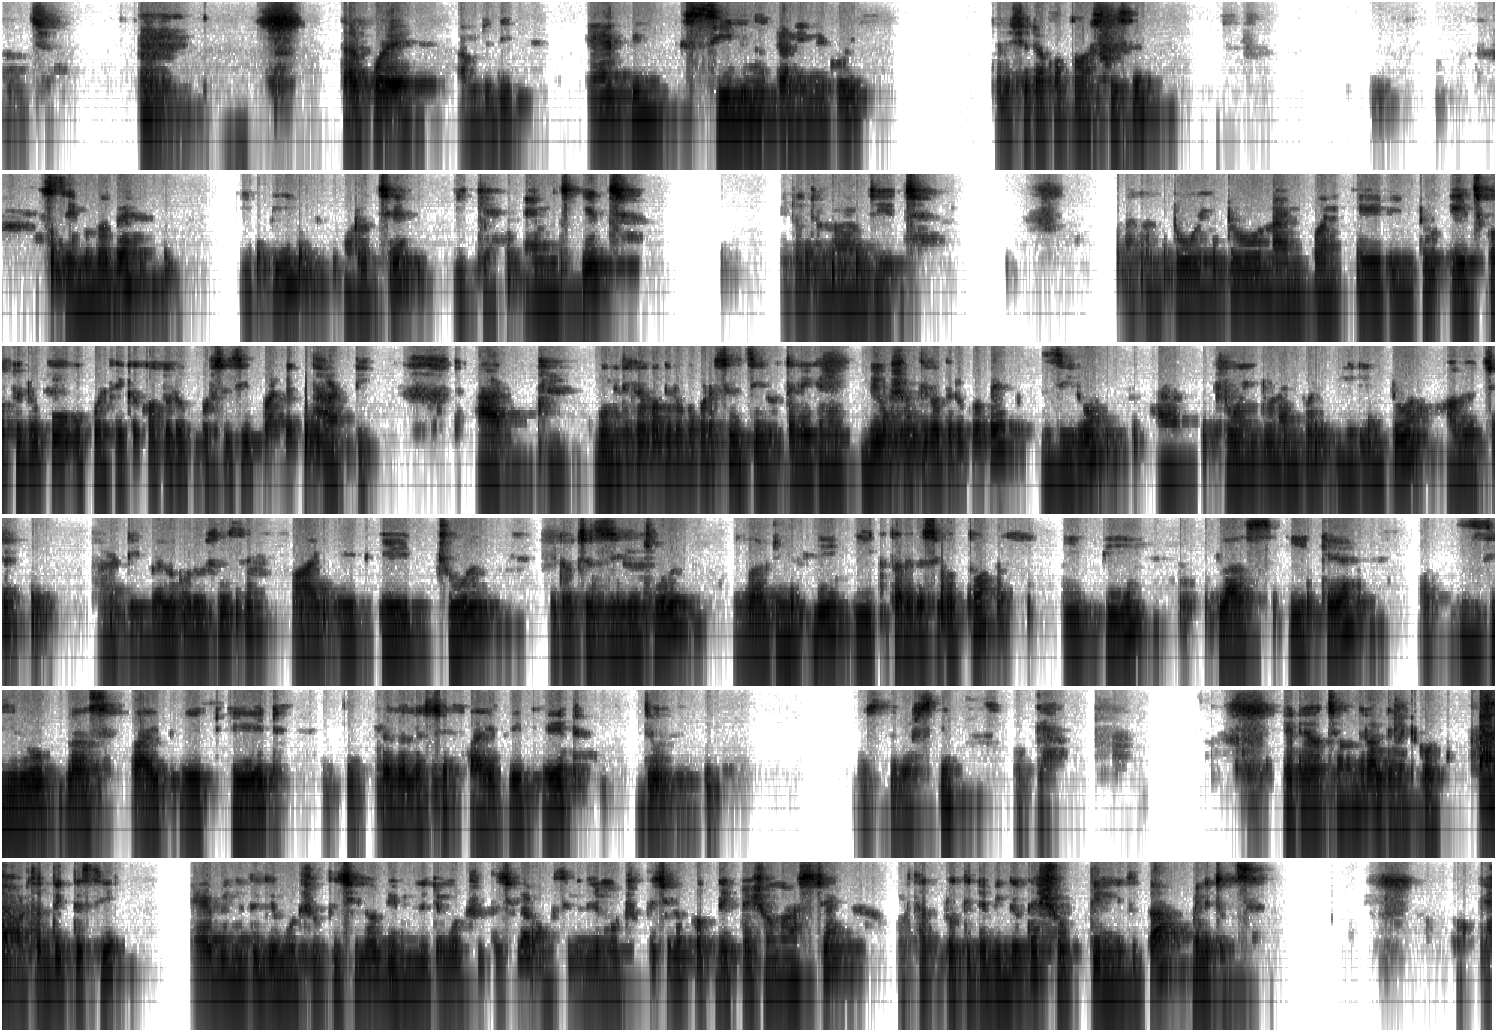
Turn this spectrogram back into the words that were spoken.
আচ্ছা তারপরে আমি যদি এ বিন সি বিন্দুটা নির্ণয় করি, তাহলে সেটা কত আসতেছে? সেম ভাবে ইপি আর হচ্ছে ইকে এমজিএইচ এটার জন্য এমজিএইচ এখন two into nine point eight into H কতটুকু? উপর থেকে কতটুকু পড়ছে সি পয়েন্টে থার্টি আর ভূমি থেকে কতটুকু পড়েছে? জিরো তাহলে এখানে বিয়োগ শক্তি কতটুকু হবে? জিরো আর two into nine point eight into হবে হচ্ছে থার্টি ভ্যালু করে হচ্ছে ফাইভ এইট এইট জুল এটা হচ্ছে জিরো জুল এবার আলটিমেটলি ই তার কাছে কত EP plus E K zero plus five eight eight result আসছে ফাইভ এইট এইট জুল বুঝতে পারছি? ওকে এটা হচ্ছে আমাদের আলটিমেট কোড অর্থাৎ দেখতেছি এ বিন্দুতে যে মোট শক্তি ছিল বি বিন্দুতে যে মোট শক্তি ছিল এবং সি বিন্দুতে যে মোট শক্তি ছিল, প্রত্যেকটাই সমান আসছে। অর্থাৎ প্রতিটা বিন্দুতে শক্তির নিত্যতা মেনে চলছে। ওকে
